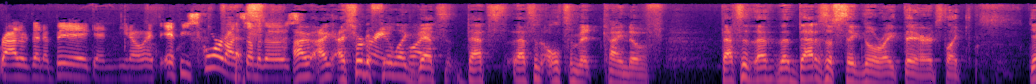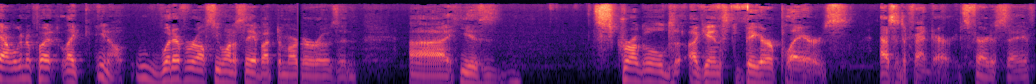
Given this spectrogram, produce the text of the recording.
rather than a big. And, you know, if, if he scored on some of those. I, I, I sort of great, feel like but- that's that's that's an ultimate kind of that's a, that, that that is a signal right there. It's like, yeah, we're gonna put like you know whatever else you want to say about Demar Derozan, uh, he has struggled against bigger players as a defender. It's fair to say. If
